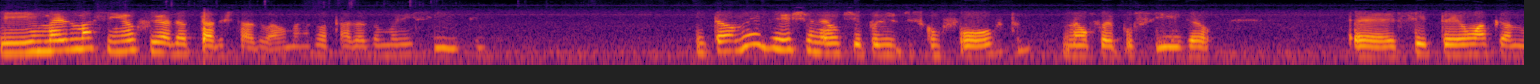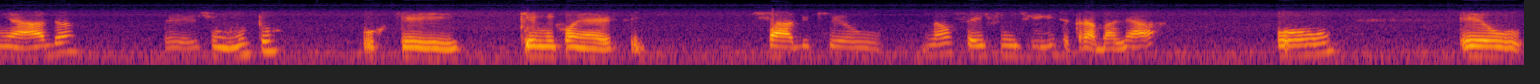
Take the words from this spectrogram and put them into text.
E mesmo assim eu fui a deputada estadual mais votada do município. Então não existe nenhum tipo de desconforto, não foi possível é, se ter uma caminhada é, junto, porque quem me conhece sabe que eu não sei fingir de trabalhar, ou eu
